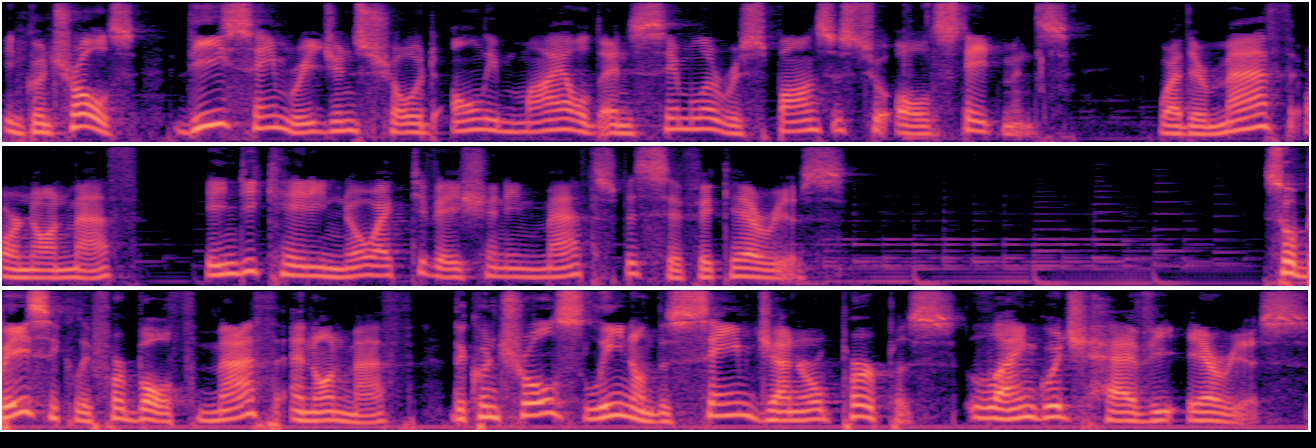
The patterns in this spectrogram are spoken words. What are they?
In controls, these same regions showed only mild and similar responses to all statements, whether math or non-math, indicating no activation in math-specific areas. So basically, for both math and non-math, the controls lean on the same general purpose, language-heavy areas.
